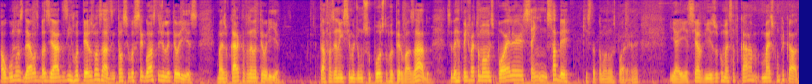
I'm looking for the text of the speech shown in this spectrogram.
algumas delas baseadas em roteiros vazados. Então, se você gosta de ler teorias, mas o cara que está fazendo a teoria está fazendo em cima de um suposto roteiro vazado, você de repente vai tomar um spoiler sem saber que está tomando um spoiler, né? E aí esse aviso começa a ficar mais complicado.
